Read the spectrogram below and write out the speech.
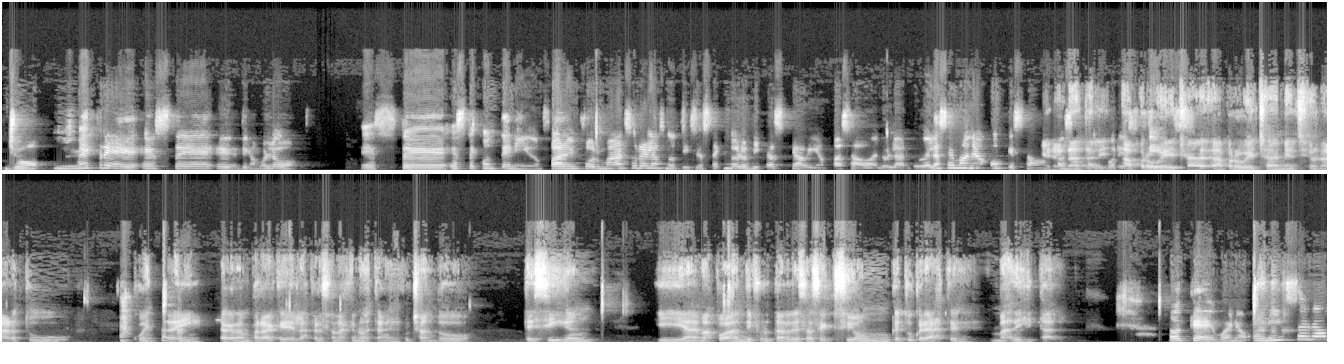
yo me creé este, eh, digámoslo, este, este contenido para informar sobre las noticias tecnológicas que habían pasado a lo largo de la semana o que estaban Mira, Natalie, aprovecha, aprovecha de mencionar tu cuenta de Instagram para que las personas que nos están escuchando te sigan y además puedan disfrutar de esa sección que tú creaste más digital. Ok, bueno, en Instagram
